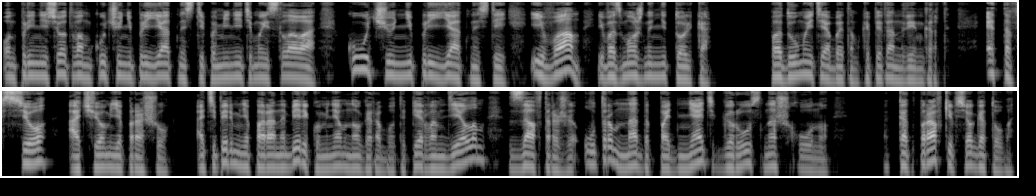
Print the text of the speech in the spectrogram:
Он принесет вам кучу неприятностей, помяните мои слова, кучу неприятностей и вам, и, возможно, не только. Подумайте об этом, капитан Рингард. Это все, о чем я прошу. А теперь мне пора на берег, у меня много работы. Первым делом, завтра же утром надо поднять груз на шхуну. К отправке все готово.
